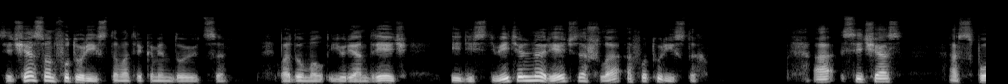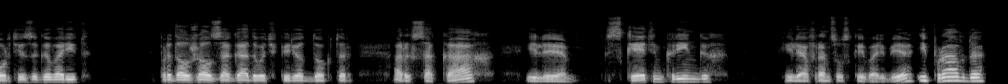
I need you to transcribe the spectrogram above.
Сейчас он футуристом отрекомендуется, — подумал Юрий Андреевич, и действительно речь зашла о футуристах. А сейчас о спорте заговорит, — продолжал загадывать вперед доктор, — о рысаках или скейтинг-рингах или о французской борьбе. И правда,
